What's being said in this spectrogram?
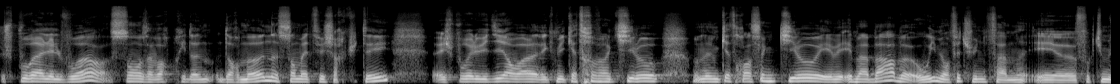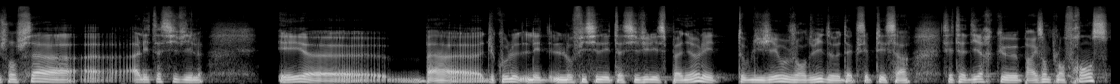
je, pourrais aller le voir sans avoir pris d'horm- d'hormones, sans m'être fait charcuter, et je pourrais lui dire, voilà, avec mes 80 kilos, ou même 85 kilos et, et ma barbe, oui, mais en fait, je suis une femme, et euh, faut que tu me changes ça à l'état civil. Et euh, bah, du coup, l'officier d'état civil espagnol est obligé aujourd'hui d'accepter ça. C'est-à-dire que, par exemple, en France,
